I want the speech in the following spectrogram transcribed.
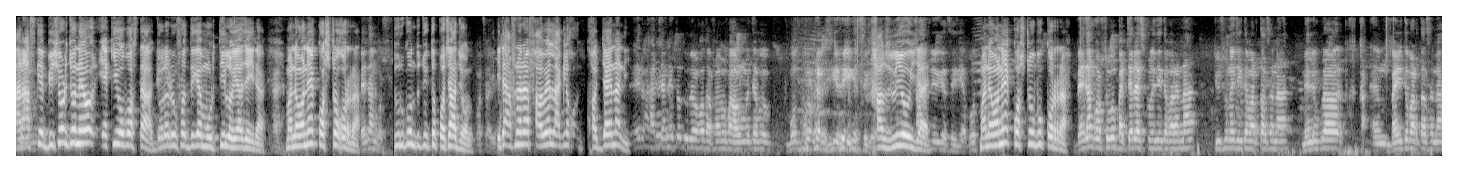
আর আজকে বিসর্জনেও একই অবস্থা জলের উপরের দিকে মূর্তি লইয়া যাইরা। হ্যাঁ। মানে অনেক কষ্ট কররা। দুর্গন্ধযুক্ত পচা জল। এটা আপনারা ফাওয়ে লাগলে খজ্জায় না নি? খাজলিও হয়ে যায়। মানে অনেক কষ্ট উপভোগ কররা। বেজাম কষ্ট করে বাচ্চারা স্কুলে যেতে পারে না টিউশনে যেতে পারতেছে না মেলুকরা বাড়িতে পারতেছে না।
